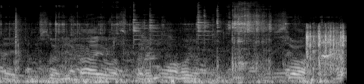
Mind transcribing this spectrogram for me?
цей все. Вітаю вас з перемогою. Все.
